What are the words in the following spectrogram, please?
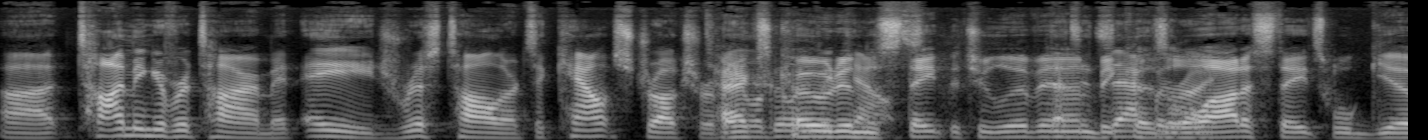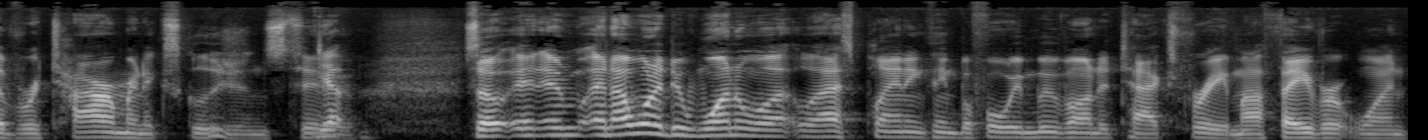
uh, timing of retirement, age, risk tolerance, account structure, tax code in the state that you live in That's because exactly a lot of states will give retirement exclusions too. Yep. So and, and, and I want to do one last planning thing before we move on to tax free. My favorite one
